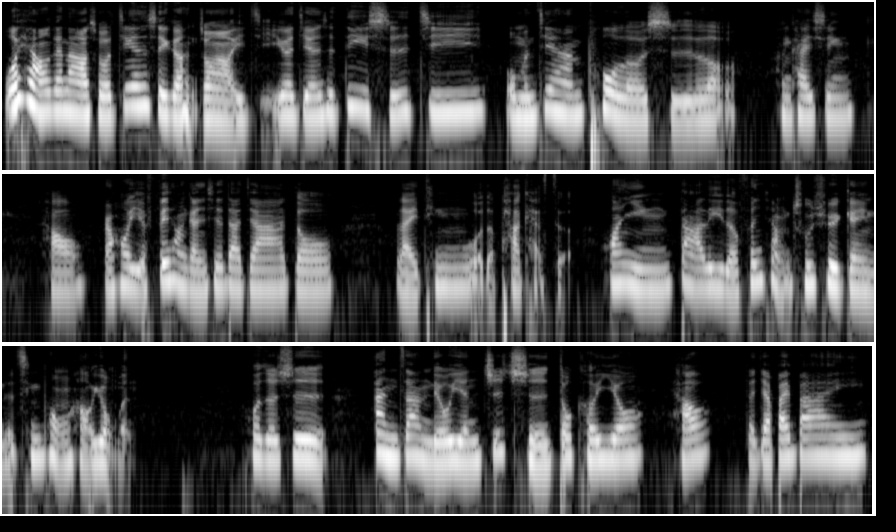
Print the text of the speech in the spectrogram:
我想要跟大家说，今天是一个很重要一集，因为今天是第十集，我们竟然破了十了，很开心。好，然后也非常感谢大家都来听我的 podcast，欢迎大力的分享出去给你的亲朋好友们，或者是。按赞、留言支持都可以哦。好，大家拜拜。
